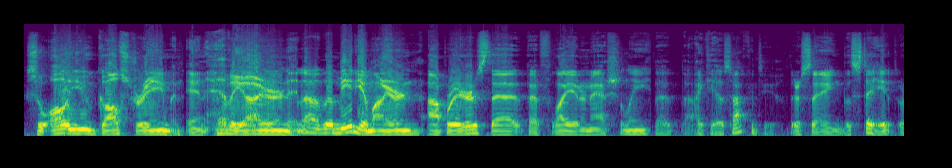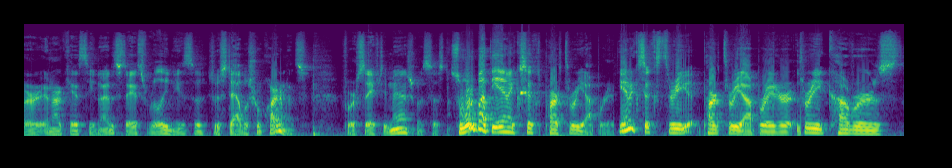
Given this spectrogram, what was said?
So all you Gulfstream and, and heavy iron and uh, the medium iron operators that, that fly internationally that ICAO is talking to, they're saying the state, or in our case, the United States, really needs to, to establish requirements for a safety management system. So what about the Annex 6 Part 3 operator? The Annex 6 3 Part 3 operator 3 covers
